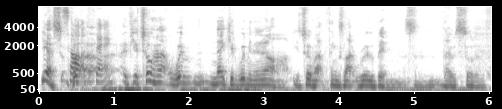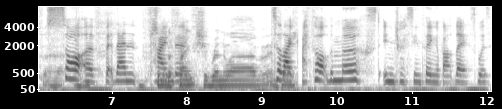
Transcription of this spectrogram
Yes, sort but of thing. uh, if you're talking about women, naked women in art, you're talking about things like Rubens and those sort of uh, sort of, but then kind of the French Renoir. So impression- like I thought the most interesting thing about this was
